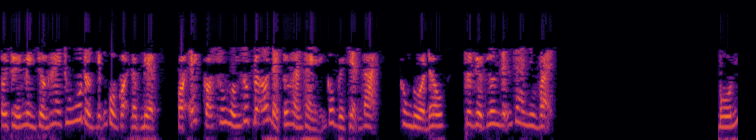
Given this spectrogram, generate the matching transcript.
tôi thấy mình thường hay thu hút được những cuộc gọi đặc biệt, có ích có xu hướng giúp đỡ để tôi hoàn thành những công việc hiện tại. Không đùa đâu, sự việc luôn diễn ra như vậy. 4.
